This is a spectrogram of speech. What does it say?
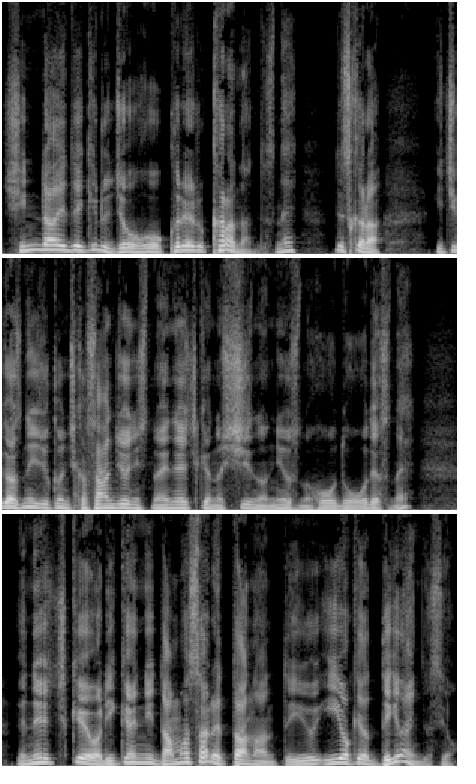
信頼できる情報をくれるからなんですね。ですから、1月29日か30日の NHK の7時のニュースの報道をですね、NHK は利権に騙されたなんていう言い訳ができないんですよ。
